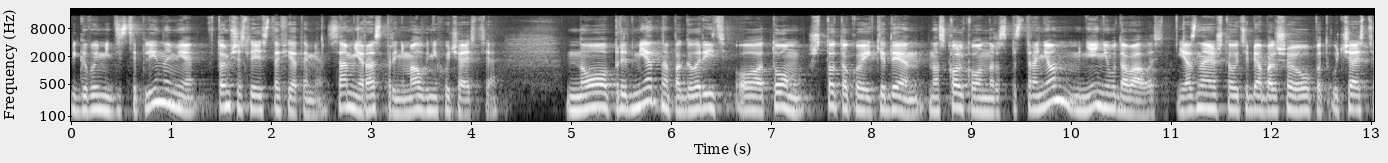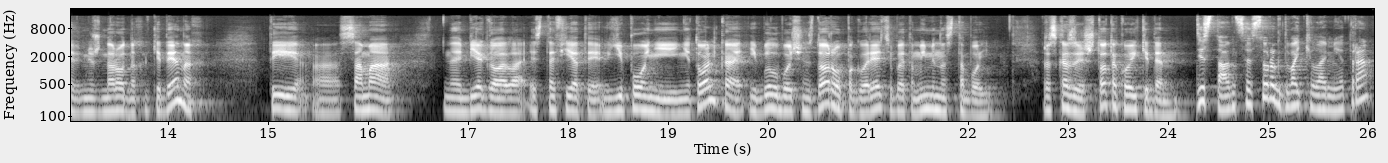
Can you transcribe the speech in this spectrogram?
беговыми дисциплинами, в том числе и эстафетами. Сам не раз принимал в них участие. Но предметно поговорить о том, что такое экиден, насколько он распространен, мне не удавалось. Я знаю, что у тебя большой опыт участия в международных экиденах. Ты э, сама бегала эстафеты в Японии и не только, и было бы очень здорово поговорить об этом именно с тобой. Расскажи, что такое экиден? Дистанция 42 километра,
